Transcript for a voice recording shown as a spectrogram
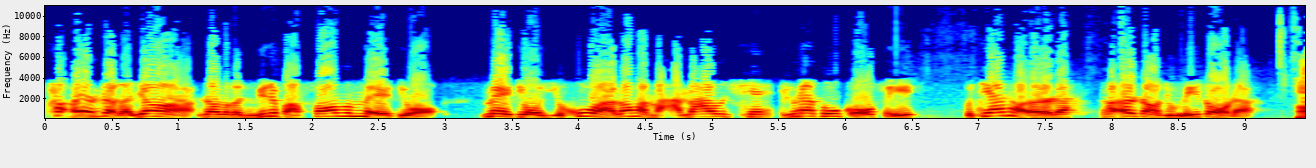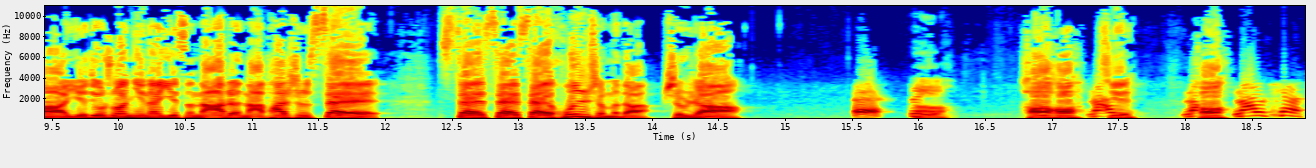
他儿这个样啊，让那个女的把房子卖掉，卖掉以后啊，让他妈拿着钱远走高飞，不见他儿了，他儿账就没着了。啊，也就是说，你那意思，拿着哪怕是再。再再再婚什么的，是不是啊？哎，对，好好谢，好拿着钱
